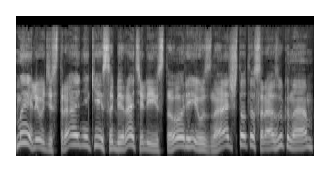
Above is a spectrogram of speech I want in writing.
Мы люди-странники, собиратели истории, узнать что-то сразу к нам».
